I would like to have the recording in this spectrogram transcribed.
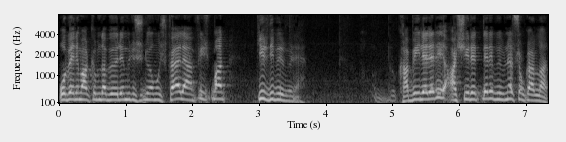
O benim hakkımda böyle mi düşünüyormuş falan fişman. Girdi birbirine. Kabileleri, aşiretleri birbirine sokarlar.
